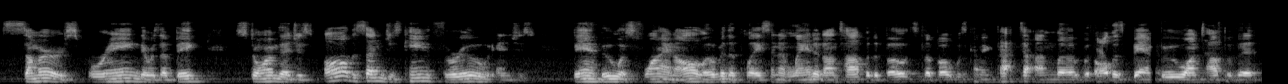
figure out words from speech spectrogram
summer or spring, there was a big storm that just all of a sudden just came through and just bamboo was flying all over the place and it landed on top of the boat. So the boat was coming back to unload with all this bamboo on top of it.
